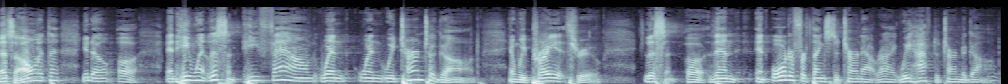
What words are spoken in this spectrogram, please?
That's the only thing. You know, uh, and he went, listen, he found when, when we turn to God and we pray it through, listen, uh, then in order for things to turn out right, we have to turn to God.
